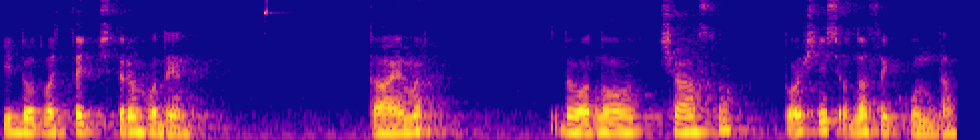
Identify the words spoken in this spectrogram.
і до 24 годин. Таймер до 1 часу, точність 1 секунда.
